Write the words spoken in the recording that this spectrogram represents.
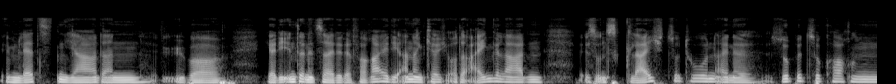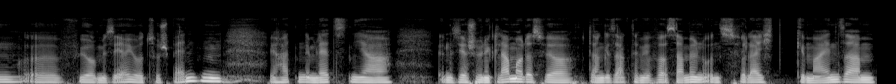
im letzten Jahr dann über ja, die Internetseite der Pfarrei, die anderen Kirchorte eingeladen, es uns gleich zu tun, eine Suppe zu kochen, äh, für Miserio zu spenden. Wir hatten im letzten Jahr eine sehr schöne Klammer, dass wir dann gesagt haben, wir versammeln uns vielleicht gemeinsam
